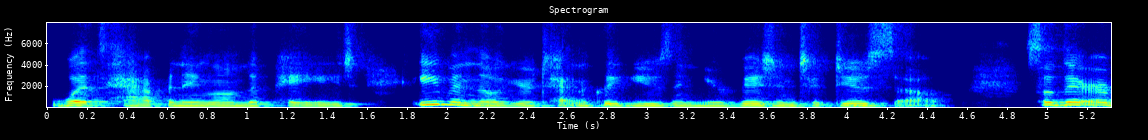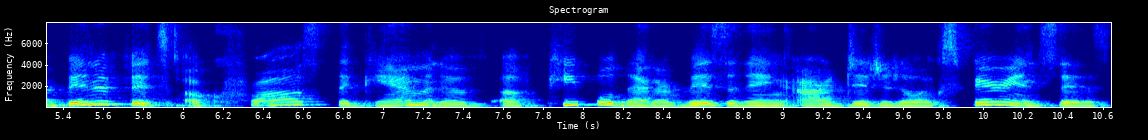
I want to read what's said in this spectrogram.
what's happening on the page, even though you're technically using your vision to do so. So there are benefits across the gamut of, of people that are visiting our digital experiences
